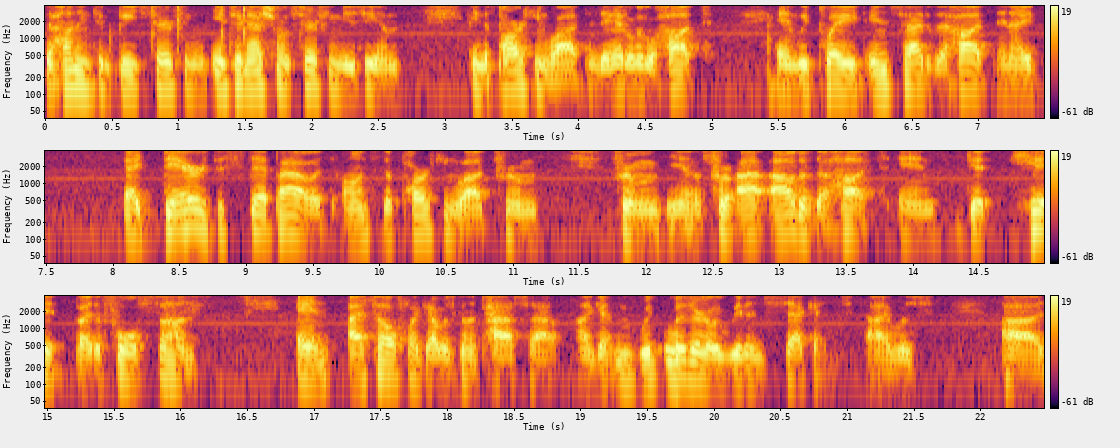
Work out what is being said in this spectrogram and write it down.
the Huntington Beach Surfing International Surfing Museum in the parking lot, and they had a little hut, and we played inside of the hut, and I I dared to step out onto the parking lot from from you know for out of the hut and get hit by the full sun and I felt like I was going to pass out. I got literally within seconds. I was uh,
